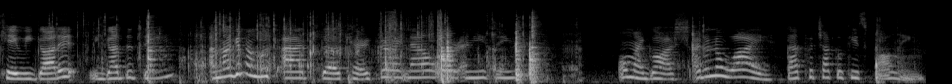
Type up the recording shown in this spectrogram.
Okay, we got it. We got the thing. I'm not gonna look at the character right now or anything. Oh my gosh, I don't know why that Pochacco keeps falling.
